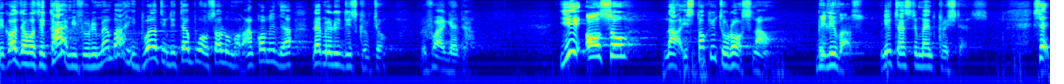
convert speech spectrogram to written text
because there was a time, if you remember, he dwelt in the temple of Solomon. I'm coming there. Let me read this scripture before I get there. Ye also, now he's talking to us now, believers, New Testament Christians. Say,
